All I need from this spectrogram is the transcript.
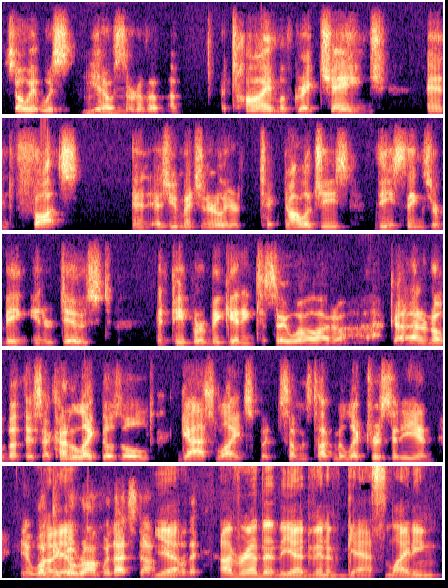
So it was, mm-hmm. you know, mm-hmm. sort of a, a, a time of great change and thoughts and as you mentioned earlier, technologies, these things are being introduced and people are beginning to say, "Well, I don't, ah, God, I don't know about this. I kind of like those old gas lights, but someone's talking about electricity, and you know what oh, could yeah. go wrong with that stuff." Yeah, you know, that, I've read that the advent of gas lighting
